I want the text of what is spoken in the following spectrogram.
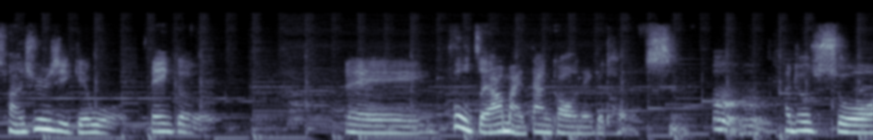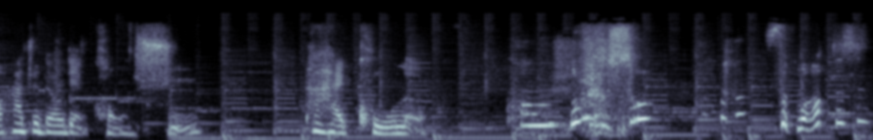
传讯息给我那个，诶、负责要买蛋糕的那个同事，嗯嗯，他就说他觉得有点空虚，他还哭了。空虚我想说 什么？这是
